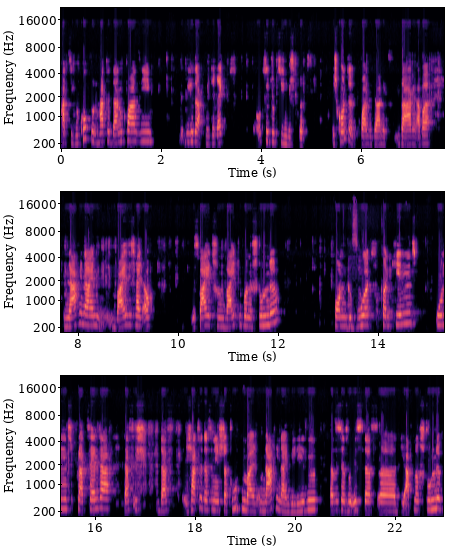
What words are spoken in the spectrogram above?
hat sie geguckt und hatte dann quasi, wie gesagt, mir direkt Oxytocin gespritzt ich konnte quasi gar nichts sagen. Aber im Nachhinein weiß ich halt auch, es war jetzt schon weit über eine Stunde von Geburt, von Kind und Plazenta, dass ich, dass ich hatte das in den Statuten mal im Nachhinein gelesen, dass es ja so ist, dass äh, die ab einer Stunde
